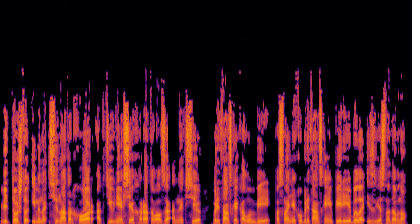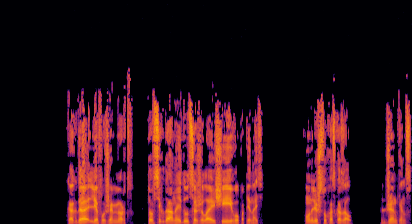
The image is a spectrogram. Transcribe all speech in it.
Ведь то, что именно сенатор Хоар активнее всех ратовал за аннексию Британской Колумбии, посланнику Британской империи было известно давно. Когда лев уже мертв, то всегда найдутся желающие его попинать. Он лишь сухо сказал, «Дженкинс,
